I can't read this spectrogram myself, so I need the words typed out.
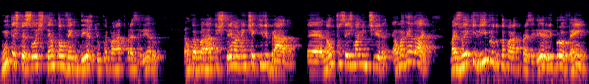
Muitas pessoas tentam vender que o Campeonato Brasileiro é um campeonato extremamente equilibrado. É, não que isso seja uma mentira, é uma verdade. Mas o equilíbrio do Campeonato Brasileiro ele provém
